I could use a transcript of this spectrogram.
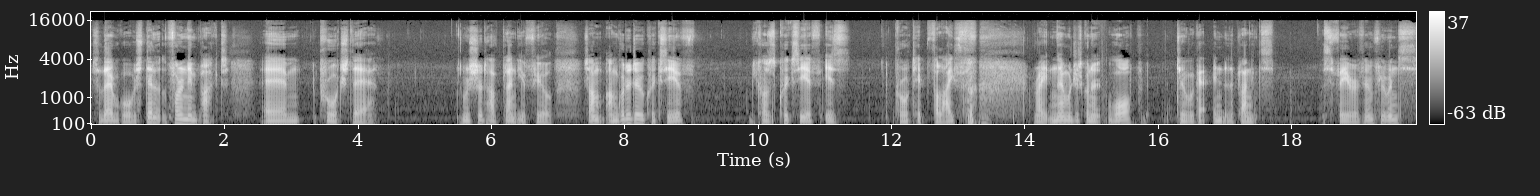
So there we go. We're still for an impact um, approach there. We should have plenty of fuel. So I'm, I'm going to do a quick save because quick save is a pro tip for life. right, and then we're just going to warp till we get into the planet's sphere of influence.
